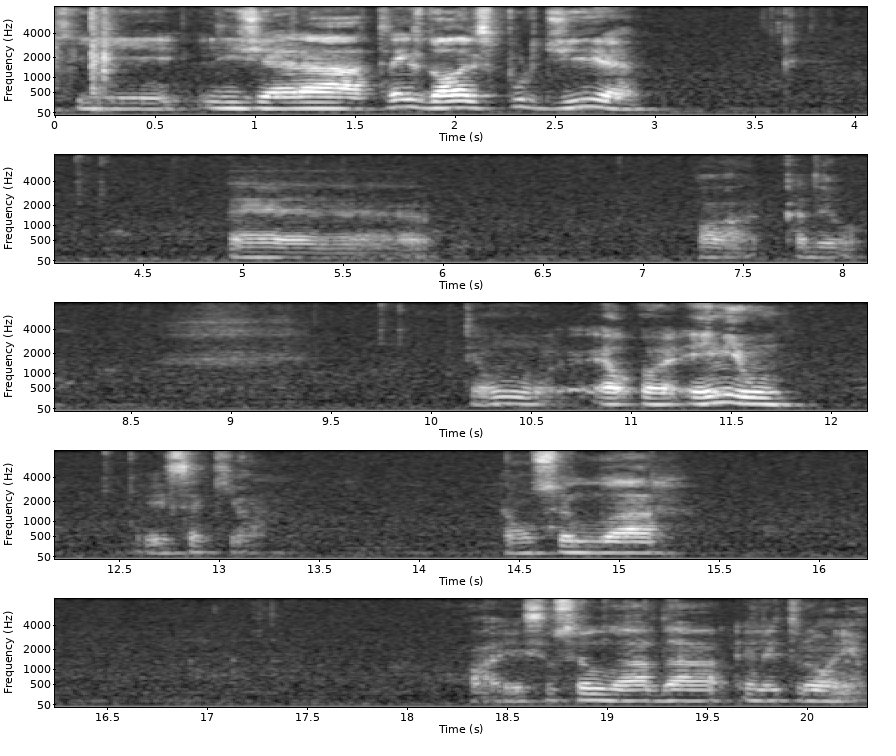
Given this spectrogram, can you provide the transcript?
que lhe gera 3 dólares por dia. É, ó, cadê o. Tem um. É, é M1 esse aqui, ó. É um celular. Ó, esse é o celular da Eletronium.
